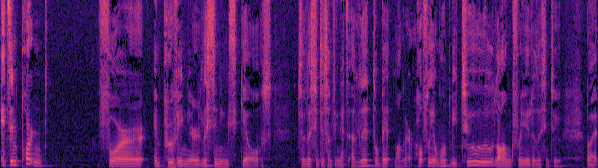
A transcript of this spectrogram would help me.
it's important for improving your listening skills to listen to something that's a little bit longer. Hopefully, it won't be too long for you to listen to, but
